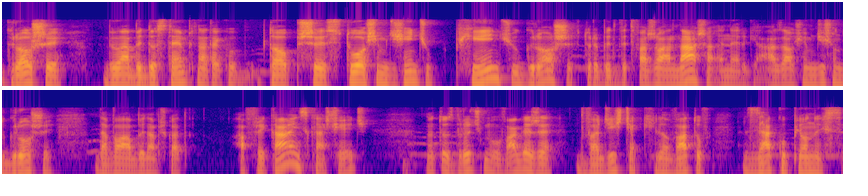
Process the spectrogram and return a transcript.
groszy byłaby dostępna, tak, to przy 185 groszy, które by wytwarzała nasza energia, a za 80 groszy dawałaby na przykład afrykańska sieć, no to zwróćmy uwagę, że 20 kW zakupionych z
